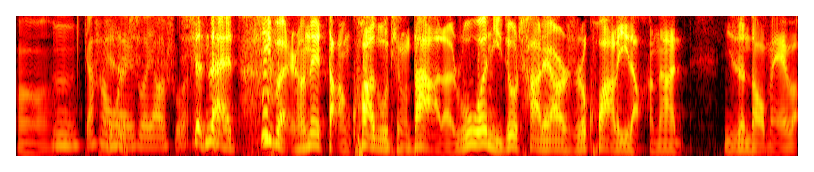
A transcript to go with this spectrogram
嗯。嗯，正好我跟你说要说，现在基本上那档跨度挺大的，如果你就差这二十跨了一档，那你认倒霉吧，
